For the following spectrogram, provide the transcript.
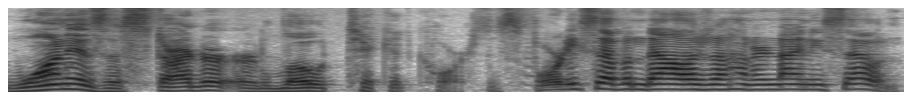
One is a starter or low ticket course. It's $47, 197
